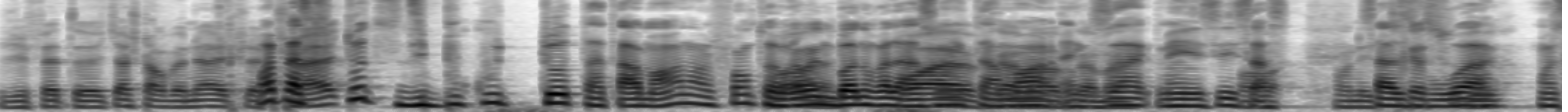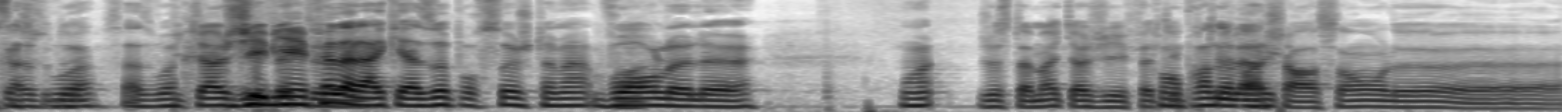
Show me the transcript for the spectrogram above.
J'ai fait, euh, quand je suis revenu avec le Ouais, parce que toi, tu dis beaucoup de tout à ta mère, dans le fond. Tu as Ouais. vraiment une bonne relation Ouais, avec ta vraiment, mère. vraiment. Exact. Mais c'est ça, Ouais. On est ça se très voit. soudés, très ça se voit. Ça se voit. J'ai bien fait, euh, à la casa pour ça, justement. Voir le, le- Ouais. Justement, quand j'ai fait Comprendre la chanson, là, euh,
